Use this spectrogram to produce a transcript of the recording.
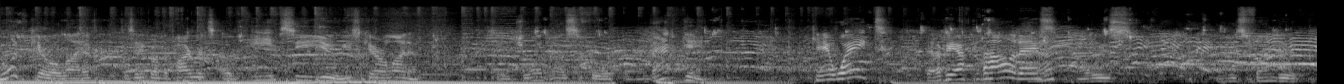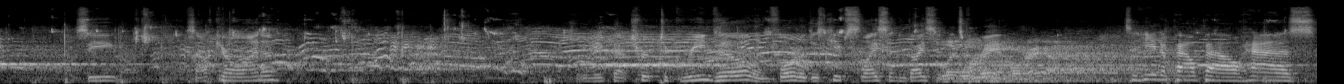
North Carolina to take on the Pirates of ECU, East Carolina. So join us for that game. Can't wait. That'll be after the holidays. Yeah, always, always fun to see South Carolina. So we make that trip to Greenville, and Florida just keeps slicing and dicing. It's great. Te-Hina Paopao has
